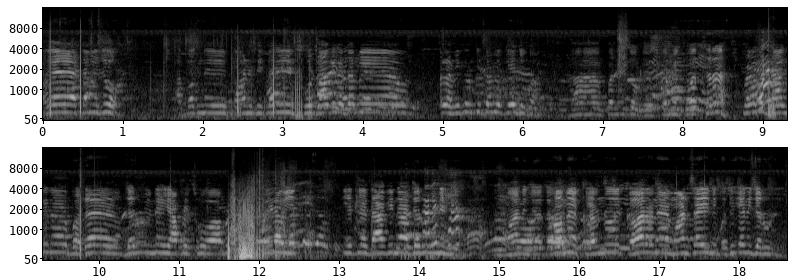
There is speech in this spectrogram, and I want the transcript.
હવે તમે તમે અલા વિક્રમજી તમે તમે દાગીના બધા જરૂરી નહીં આપણે છો આપણે એટલે દાગીના જરૂરી નહીં માની જો અમે ઘરનો ઘર અને માણસાઈની બધું એની જરૂર નહીં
